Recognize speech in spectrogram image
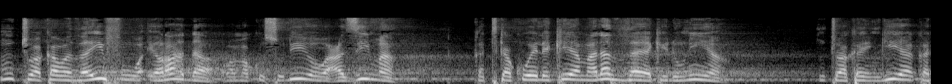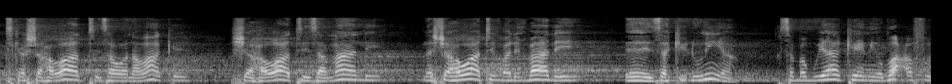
Mtu akawa dhaifu wa irada wa makusudio wa azima katika kuelekea maladha ya kidunia. Mtu akaingia katika shahawati za wanawake shahawati za mali na shahawati mbalimbali e, za kidunia. Sababu yake ni dhaifu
